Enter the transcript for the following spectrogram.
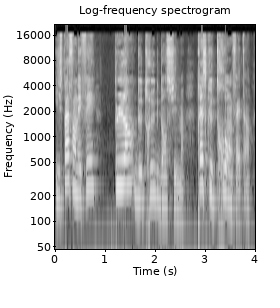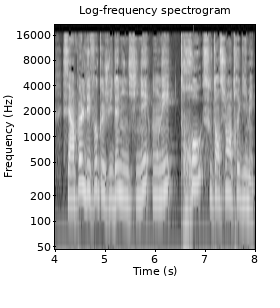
Il se passe en effet plein de trucs dans ce film. Presque trop en fait. Hein. C'est un peu le défaut que je lui donne in fine. On est trop sous tension entre guillemets.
